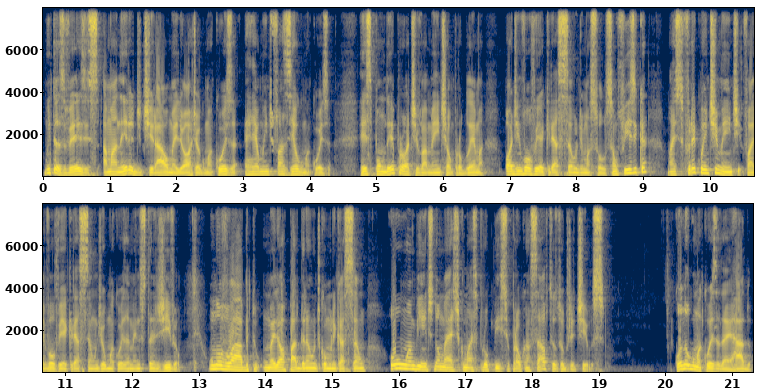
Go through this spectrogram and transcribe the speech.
Muitas vezes, a maneira de tirar o melhor de alguma coisa é realmente fazer alguma coisa. Responder proativamente a um problema pode envolver a criação de uma solução física, mas frequentemente vai envolver a criação de alguma coisa menos tangível. Um novo hábito, um melhor padrão de comunicação ou um ambiente doméstico mais propício para alcançar os seus objetivos. Quando alguma coisa dá errado,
